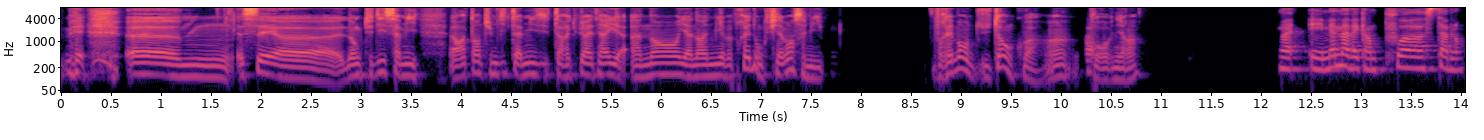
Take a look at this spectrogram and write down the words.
Mais euh, c'est euh, donc tu dis ça a mis. Alors attends, tu me dis t'as mis t'as récupéré ta il y a un an, il y a un an et demi à peu près. Donc finalement ça a mis vraiment du temps quoi, hein, pour revenir. Hein. Ouais, et même avec un poids stable, hein.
